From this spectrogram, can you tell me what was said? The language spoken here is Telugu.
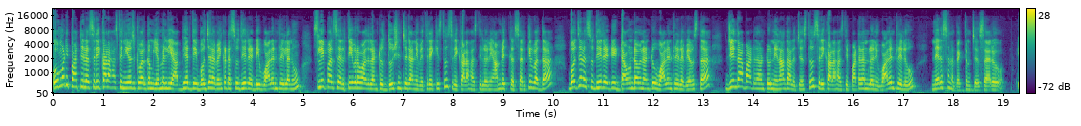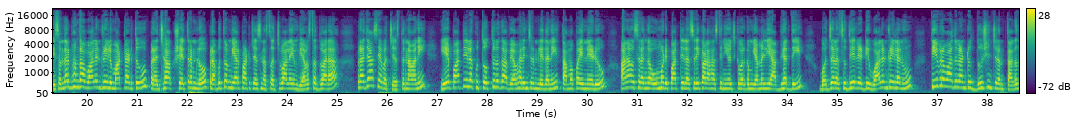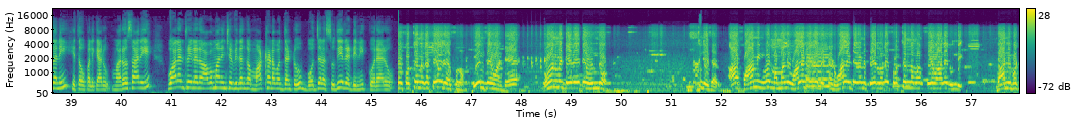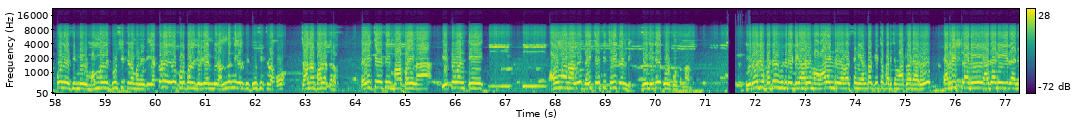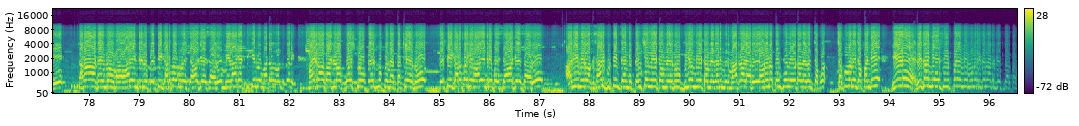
ఉమ్మడి పార్టీల శ్రీకాళహస్తి నియోజకవర్గం ఎమ్మెల్యే అభ్యర్థి బొజ్జల వెంకట సుధీర్ రెడ్డి వాలంటీర్లను స్లీపర్ సెల్ తీవ్రవాదులంటూ దూషించడాన్ని వ్యతిరేకిస్తూ శ్రీకాళహస్తిలోని అంబేద్కర్ సర్కిల్ వద్ద బొజ్జల సుధీర్ రెడ్డి డౌన్ డౌన్ అంటూ వాలంటీర్ల వ్యవస్థ జిందాబాద్ అంటూ నినాదాలు చేస్తూ శ్రీకాళహస్తి పట్టణంలోని వాలంటీర్లు నిరసన వ్యక్తం చేశారు. ఈ సందర్భంగా వాలంటీర్లు మాట్లాడుతూ ప్రజా క్షేత్రంలో ప్రభుత్వం ఏర్పాటు చేసిన సచివాలయం వ్యవస్థ ద్వారా ప్రజాసేవ చేస్తున్నామని ఏ పార్టీలకు తొత్తులుగా వ్యవహరించడం లేదని తమపై నేడు అనవసరంగా ఉమ్మడి పార్టీల శ్రీకాళహస్తి నియోజకవర్గం ఎమ్మెల్యే అభ్యర్థి బొజ్జల సుధీర్ రెడ్డి వాలంటీర్లను తీవ్రవాదులంటూ దూషించడం తగదని హితవు పలికారు. మరోసారి వాలంటీర్లను అవమానించే విధంగా మాట్లాడవద్దంటూ బొజ్జల సుధీర్ రెడ్డిని కోరారు. ఏం సేవ అంటే గవర్నమెంట్ ఏదైతే ఉందో చేశారు. ఆ ఫార్మింగ్లో మమ్మల్ని వాలంటీర్గా పెట్టాడు. వాలంటీర్ అనే పేరులోనే స్వచ్ఛంద సేవ అనేది ఉంది. దాన్ని పట్టుకొనేసి మీరు మమ్మల్ని దూషించడం అనేది ఎక్కడో ఏదో పొరపాట్లు జరిగాయని మీరు అందరినీ కలిపి దూషించడము చాలా బాధాకరం. దయచేసి మా పైన ఎటువంటి అవమానాలు దయచేసి చేయకండి. నేను ఇదే కోరుకుంటున్నాను. ఈ రోజు బొజ్జల సుధిరెడ్డి గారు మా వాలంటీర్ వ్యవస్థని ఎంతో కిచ్చపరిచి మాట్లాడారు. టెర్రరిస్టులని అదని ఇదని. కరోనా టైంలో మా వాలంటీర్లు ప్రతి గడపకు సేవ చేశారు. మీలాగా చికెన్లు మటన్లు వండుకొని హైదరాబాద్లో పోస్టులు ఫేస్బుక్లో మేము పెట్టలేదు. ప్రతి గడపకి వాలంటరీ పోయి సేవ చేశారు. అది మీరు ఒకసారి గుర్తించండి. పెన్షన్ ఇవ్వటం లేదు బియ్యం ఇవ్వటం లేదని మీరు మాట్లాడారు. ఎవరైనా పెన్షన్ ఇవ్వటం లేదని చెప్ప చెప్పమని చెప్పండి. ఈడే రిజైన్ చేసి ఇప్పుడే మీ ముందు రిజైన్ లెటర్ చేసి పెడతాం.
